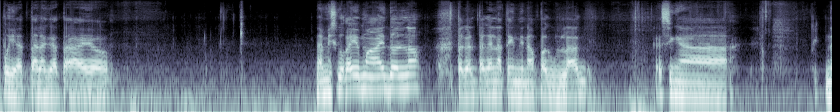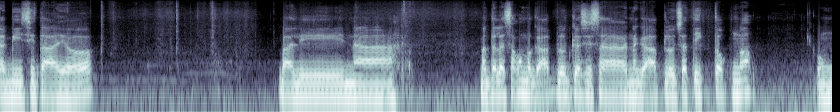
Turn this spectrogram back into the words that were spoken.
puyat talaga tayo. Namiss ko kayo mga idol no? Tagal-tagal natin din pag vlog kasi nga na busy tayo. Bali na madalas ako mag-upload kasi sa nag-upload sa TikTok no? Kung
